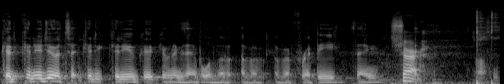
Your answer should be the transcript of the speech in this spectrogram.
Could, could you do a t- could you could you give an example of a, of a, of a frippy thing? Sure. Awesome.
